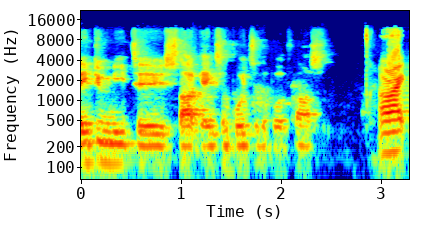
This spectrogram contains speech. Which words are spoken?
they do need to start getting some points on the board fast. All right,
